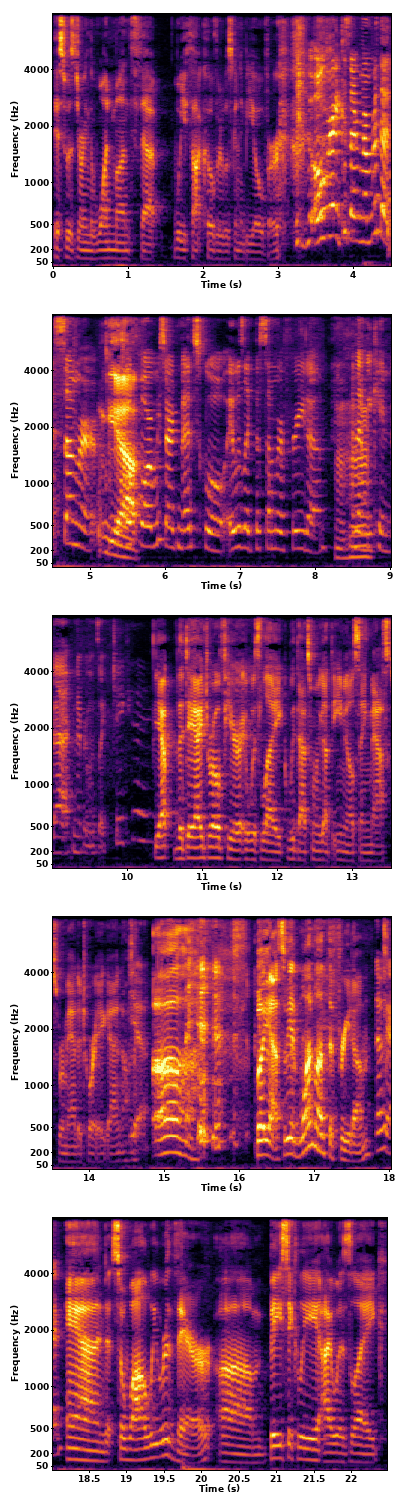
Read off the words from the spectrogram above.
this was during the one month that we thought COVID was going to be over. oh right, because I remember that summer. Yeah. Before we started med school, it was like the summer of freedom, and then we came back, and everyone's like, "JK." yep, the day I drove here, it was like that's when we got the email saying masks were mandatory again. I was Yeah. like, ugh. but yeah, so we had one month of freedom. Okay. And so while we were there, um, basically, I was like,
